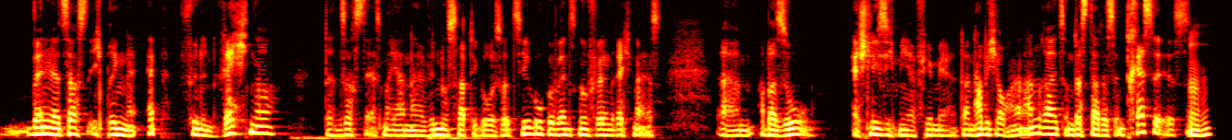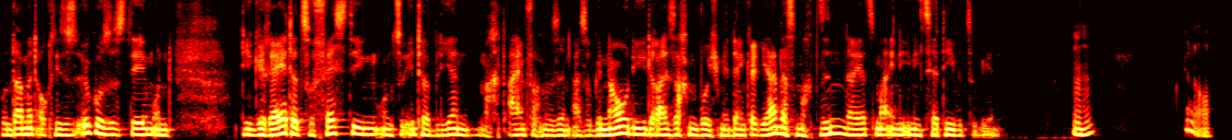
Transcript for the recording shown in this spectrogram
wenn du jetzt sagst, ich bringe eine App für einen Rechner dann sagst du erstmal, ja, na, Windows hat die größere Zielgruppe, wenn es nur für den Rechner ist. Ähm, aber so erschließe ich mir ja viel mehr. Dann habe ich auch einen Anreiz und dass da das Interesse ist mhm. und damit auch dieses Ökosystem und die Geräte zu festigen und zu etablieren, macht einfach nur Sinn. Also genau die drei Sachen, wo ich mir denke, ja, das macht Sinn, da jetzt mal in die Initiative zu gehen. Mhm. Genau.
